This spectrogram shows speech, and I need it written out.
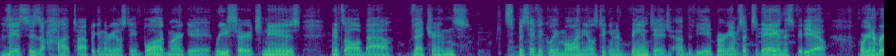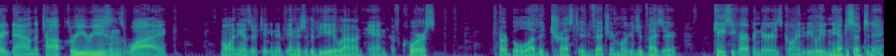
this is a hot topic in the real estate blog market, research, news, and it's all about veterans, specifically millennials, taking advantage of the VA program. So today in this video, we're going to break down the top three reasons why millennials are taking advantage of the VA loan. And of course, our beloved, trusted veteran mortgage advisor, Casey Carpenter, is going to be leading the episode today.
